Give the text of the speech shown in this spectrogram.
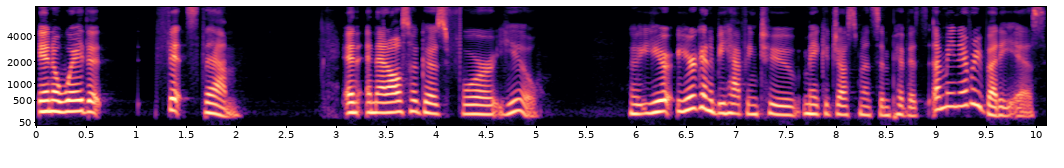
in a way that fits them. And, and that also goes for you. You're you're going to be having to make adjustments and pivots. I mean, everybody is.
